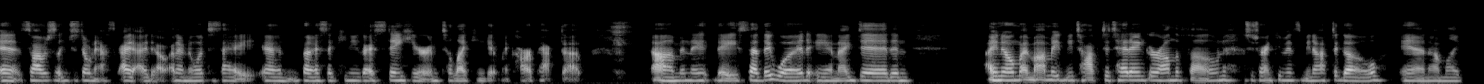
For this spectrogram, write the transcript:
And so i was like just don't ask. I i don't i don't know what to say. And but i said can you guys stay here until i can get my car packed up? Um, and they they said they would and i did. And i know my mom made me talk to ted anger on the phone to try and convince me not to go. And i'm like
